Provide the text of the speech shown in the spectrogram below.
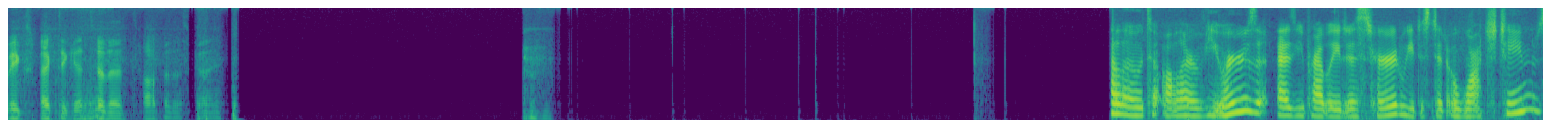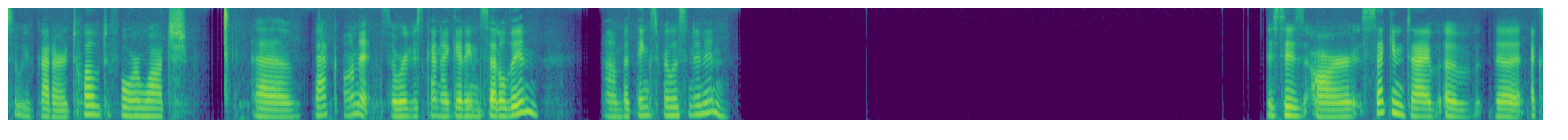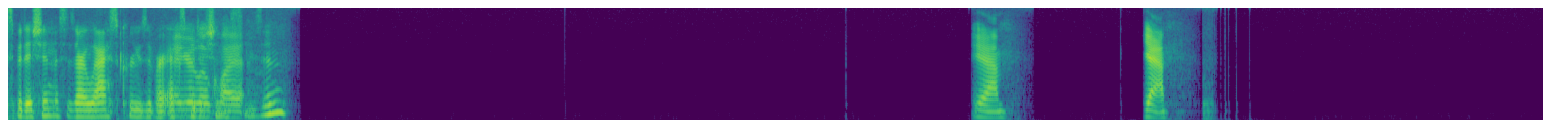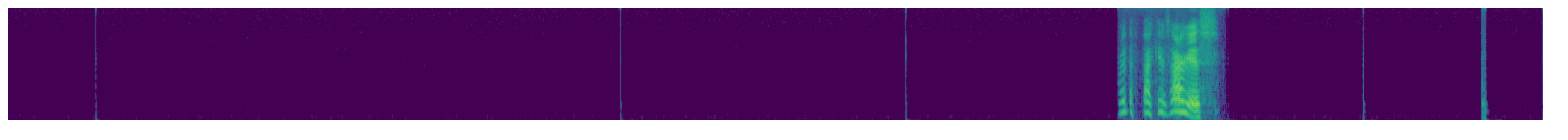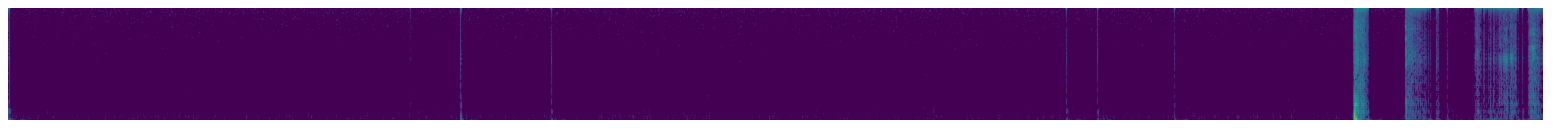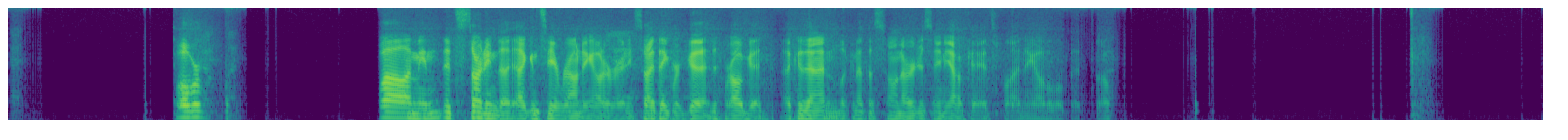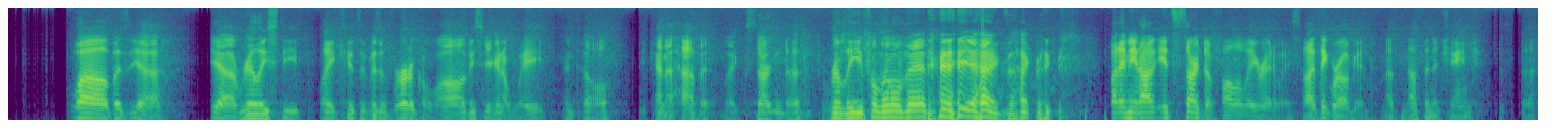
we expect to get to the top of this guy? Hello to all our viewers. As you probably just heard, we just did a watch change. So we've got our 12 to 4 watch uh, back on it. So we're just kind of getting settled in. Um, but thanks for listening in. This is our second dive of the expedition. This is our last cruise of our Yeah, you're a little expedition season. Yeah. Yeah. Where the fuck is Argus? Well, we're, well, I mean, it's starting to, I can see it rounding out already, so I think we're good. We're all good. Because then I'm looking at the sonar, just saying, yeah, okay, it's flattening out a little bit, so. Well, but yeah, yeah, really steep. Like, it's, if it's a vertical wall, obviously you're going to wait until you kind of have it, like, starting to relief a little bit. yeah, exactly. But I mean, uh, it's starting to fall away right away, so I think we're all good. Not, nothing to change. Just, uh,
